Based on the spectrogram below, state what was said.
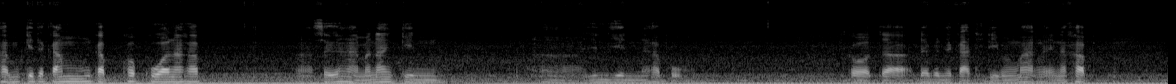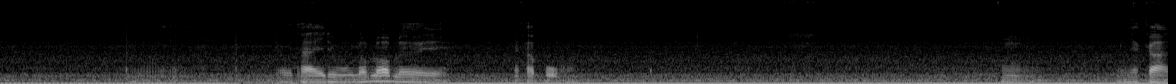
ทำกิจกรรมกับครอบครัวนะครับซื้ออาหารมานั่งกินเย็นๆนะครับผม ก็จะได้บรรยากาศที่ดีมาก ๆ เลยนะครับ เดี๋ยวถ่ายดูรอบ ๆ เลยนะครับผมอืมบรรยากาศ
